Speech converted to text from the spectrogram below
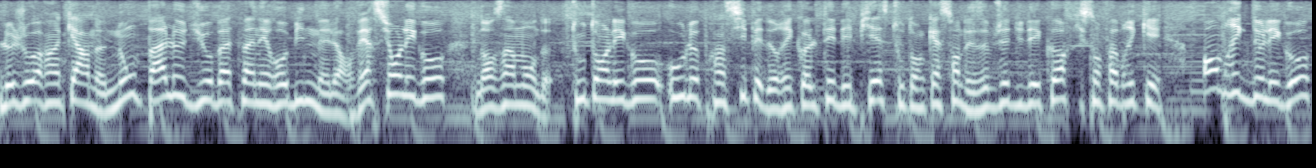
le joueur incarne non pas le duo Batman et Robin mais leur version Lego, dans un monde tout en Lego où le principe est de récolter des pièces tout en cassant des objets du décor qui sont fabriqués en briques de Lego,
